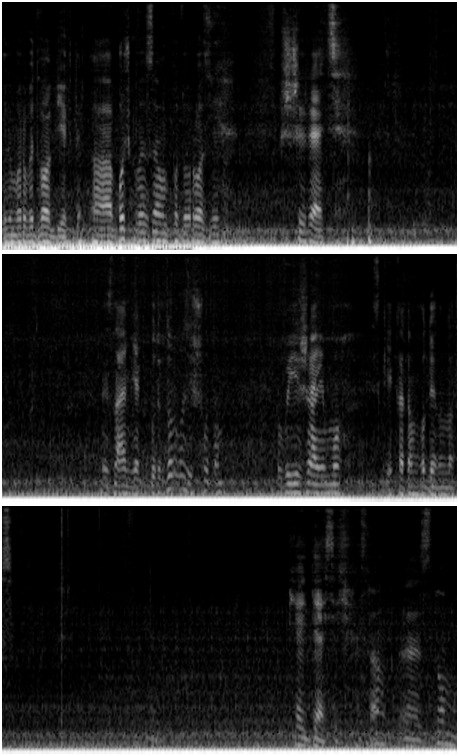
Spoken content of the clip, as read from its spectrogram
Будемо робити два об'єкти. А бочку веземо по дорозі в Щирець. Не знаємо, як буде в дорозі, що там. Виїжджаємо. Яка там година у нас? 5.10 зранку е, з дому.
